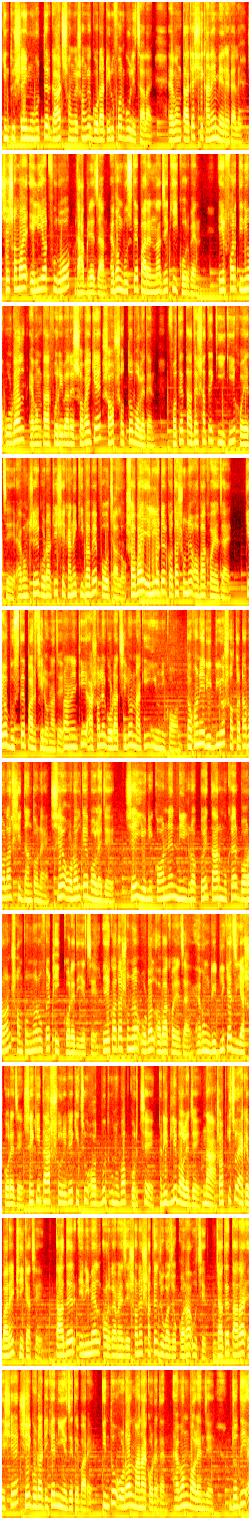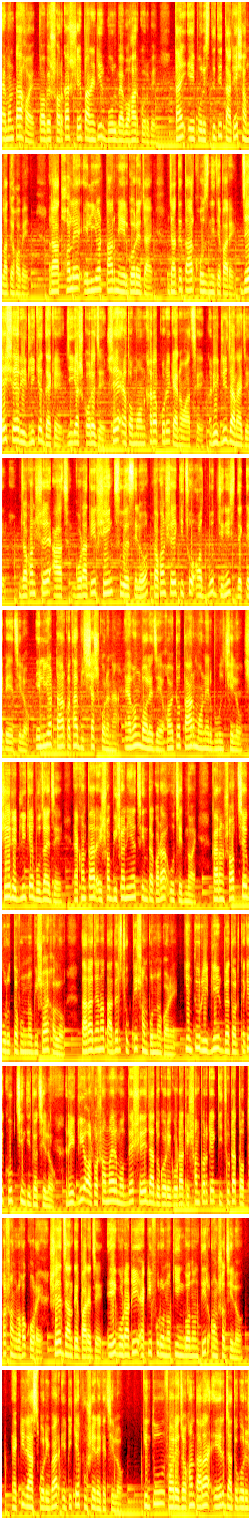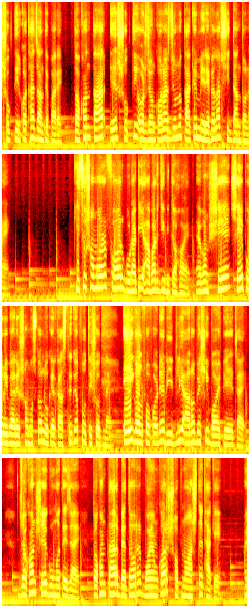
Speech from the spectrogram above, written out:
কিন্তু সেই মুহূর্তের গার্ড সঙ্গে সঙ্গে গোড়াটির উপর গুলি চালায় এবং তাকে সেখানেই মেরে ফেলে। সে সময় এলিয়ট ফুরো ঘাবড়ে যান এবং বুঝতে পারেন না যে কি করবেন। এরপর তিনি ওডল এবং তার পরিবারের সবাইকে সব সত্য বলে দেন, ফতে তাদের সাথে কি কি হয়েছে এবং সেই গোড়াটি সেখানে কীভাবে পৌঁছালো। সবাই এলিয়টের কথা শুনে অবাক হয়ে যায়। কেউ বুঝতে পারছিল না যে প্রাণীটি আসলে ঘোড়া ছিল নাকি ইউনিকর্ন তখন এই রিডিও সত্যটা বলার সিদ্ধান্ত নেয়। সে ওডলকে বলে যে, সেই ইউনিকর্নের নীল রক্তই তার মুখের বরণ সম্পূর্ণরূপে ঠিক করে দিয়েছে। এই কথা শুনে ওডল অবাক হয়ে যায় এবং রিডলিকে জিজ্ঞাসা করে যে, সে কি তার শরীরে কিছু অদ্ভুত অনুভব করছে? রিডলি বলে যে, না, সবকিছু একেবারেই ঠিক আছে। তাদের এনিম্যাল অর্গানাইজেশনের সাথে যোগাযোগ করা উচিত, যাতে তারা এসে সেই গোড়াটিকে নিয়ে যেতে পারে। কিন্তু ওডল মানা করে দেন এবং বলেন যে, যদি এমনটা হয়, তবে সরকার সে প্রাণীটির ভুল ব্যবহার করবে। তাই এই পরিস্থিতি তাকেই সামলাতে হবে। রাত হলে এলিয়ট তার মেয়ের ঘরে যায়, যাতে তার খোঁজ নিতে পারে। যে সে রিডলিকে দেখে, জিজ্ঞাসা করে যে, সে এত মন খারাপ করে কেন আছে? রিডলি জানায় যে, যখন সে আজ ঘোড়াটির শিং শুয়েছিল তখন সে কিছু অদ্ভুত জিনিস দেখতে পেয়েছিল। এলিয়ট তার কথা বিশ্বাস করে না, এবং বলে যে, হয়তো তার মনের ভুল ছিল। সে রিডলিকে বোঝায় যে, এখন তার এসব বিষয় নিয়ে চিন্তা করা উচিত নয়, কারণ সবচেয়ে গুরুত্বপূর্ণ বিষয় হলো, তারা যেন তাদের চুক্তি সম্পূর্ণ করে। কিন্তু রিডলির ভেতর থেকে খুব চিন্তিত ছিল। রিডলি অল্প সময়ের মধ্যে সে জাদুকরি ঘোড়াটি সম্পর্কে কিছুটা তথ্য সংগ্রহ করে। সে জানতে পারে যে, এই ঘোড়াটি একটি পুরনো কিংবদন্তির অংশ ছিল। একটি রাজপরিবার এটিকে পুষে রেখেছিল। কিন্তু পরে যখন তারা এর জাদুকরী শক্তির কথা জানতে পারে, তখন তার এর শক্তি অর্জন করার জন্য তাকে মেরে ফেলার সিদ্ধান্ত নেয়। কিছু সময়ের পর ঘোড়াটি আবার জীবিত হয় এবং সে সে পরিবারের সমস্ত লোকের কাছ থেকে প্রতিশোধ নেয়। এই গল্প পড়ে রিডলি আরও বেশি ভয় পেয়ে যায়। যখন সে ঘুমোতে যায়, তখন তার ভেতর ভয়ঙ্কর স্বপ্ন আসতে থাকে।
